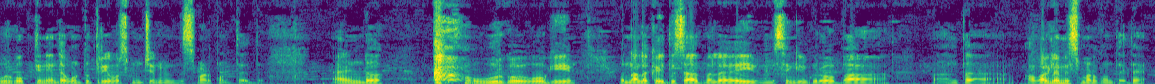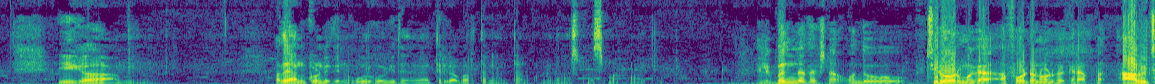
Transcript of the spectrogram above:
ಊರಿಗೆ ಹೋಗ್ತೀನಿ ಅಂದಾಗ ಒಂದು ಟೂ ತ್ರೀ ಅವರ್ಸ್ ಮುಂಚೆ ಮಿಸ್ ಮಾಡ್ಕೊತಾ ಇದ್ದೆ. ಆ್ಯಂಡ್ ಊರಿಗೆ ಹೋಗಿ ಒಂದು ನಾಲ್ಕೈದು ದಿವಸ ಆದಮೇಲೆ, ಏಯ್ ಮಿಸ್ಸಿಂಗ್ ಗುರೋ, ಬಾ, ಅಂತ ಆವಾಗಲೇ ಮಿಸ್ ಮಾಡ್ಕೊತಾ ಇದ್ದೆ. ಈಗ, ಅದೇ ಅಂದ್ಕೊಂಡಿದ್ದೀನಿ ಊರಿಗೆ ಹೋಗಿದ್ದೇನೆ, ತಿರ್ಗಾ ಬರ್ತಾನೆ ಅಂತ ಅಂದ್ಕೊಂಡಿದ್ದೀನಿ ಅಷ್ಟು ಮಿಸ್ ಮಾಡ್ಕೊಂಡಿದ್ದೀನಿ. ಇಲ್ಲಿಗೆ ಬಂದ ತಕ್ಷಣ ಒಂದು ಚಿರೋರ್ ಮಗ ಆ ಫೋಟೋ ನೋಡ್ಬೇಕಾರೆ ಅಪ್ಪ, ಆ ವಿಚ,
